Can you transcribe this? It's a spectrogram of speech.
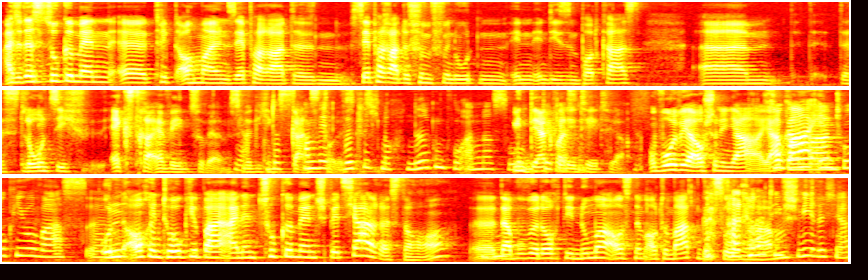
Also das Zuckerman äh, kriegt auch mal ein separaten, separate fünf Minuten in, in diesem Podcast. Ähm, das lohnt sich extra erwähnt zu werden. Das ist Ja, wirklich ein das ganz haben wir tolles wirklich Essen. noch nirgendwo anders so In der gegessen. Qualität, ja. Obwohl wir auch schon in ja Japan Sogar waren. in Tokio war es. Äh, Und auch in Tokio bei einem Zuckerman Spezialrestaurant, äh, da wo wir doch die Nummer aus einem Automaten Mhm. das war gezogen relativ haben schwierig, ja.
